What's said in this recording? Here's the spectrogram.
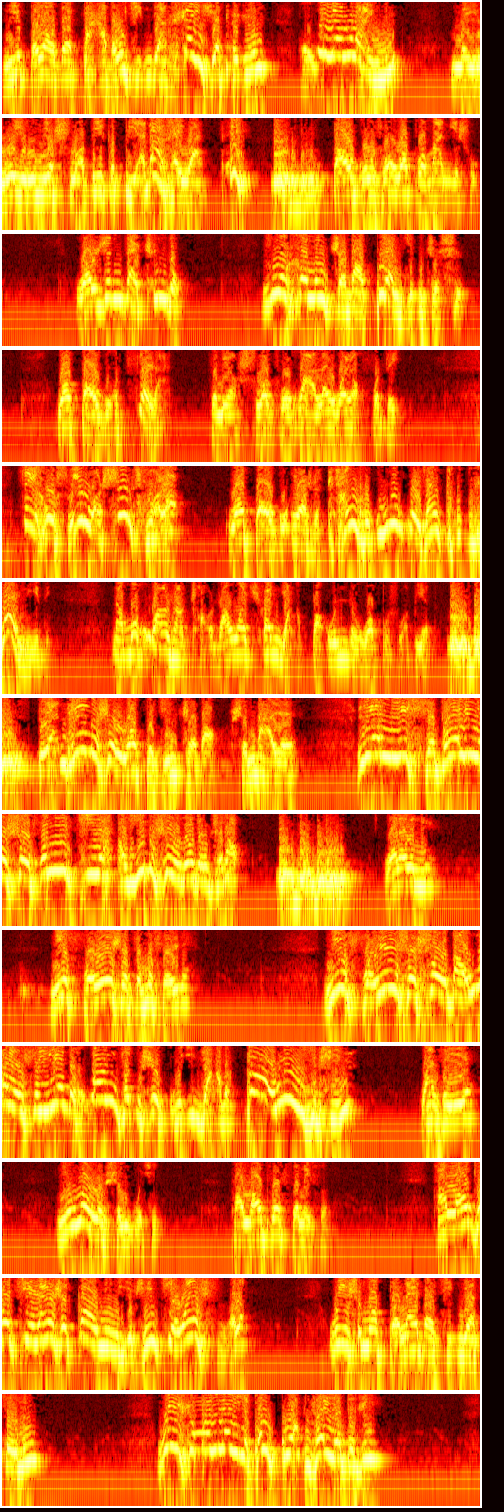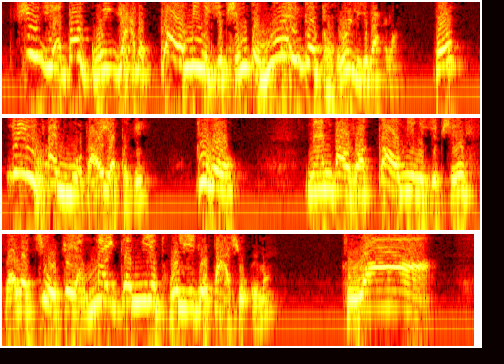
你不要在八宝金殿含血喷人、胡言乱语，没有有你说比个瘪蛋还冤。嘿，包公说：“我不瞒你说，我人在陈州，如何能知道汴京之事？我包公自然。”怎么样？说出话来，我要负责。最后水落石出了，我包公要是看空无故想坑害你的，那么皇上抄斩我全家。包文正，我不说别的，边庭的事我不仅知道，沈大人，连你西台御史府你家里的事我都知道。我来问你，你夫人是怎么死的？你夫人是受到万岁爷的皇封，是归家的诰命一品。万岁爷，你问问沈谷清，他老婆死没死？他老婆既然是诰命一品，既然死了，为什么不来到今天奏明？为什么连一口棺材也不给？直接把归家的诰命一品都埋个土里边了？嗯，连一块木板也不给？诸侯。难道说诰命一品死了就这样埋个泥土里就罢休了吗？主啊，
